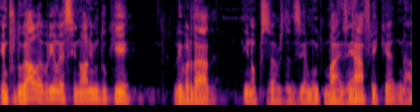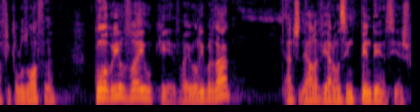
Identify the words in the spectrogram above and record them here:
Em Portugal, Abril é sinónimo do quê? Liberdade e não precisamos de dizer muito mais. Em África, na África lusófona, com Abril veio o quê? Veio a liberdade. Antes dela vieram as independências,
